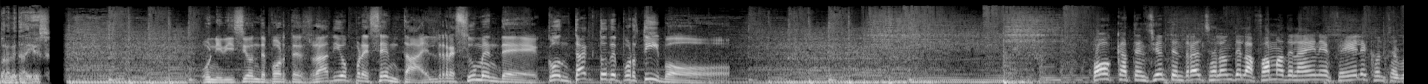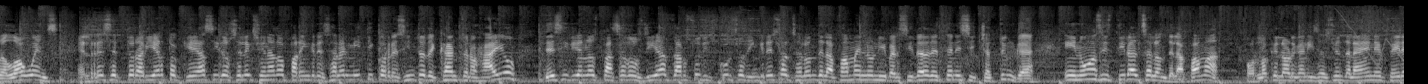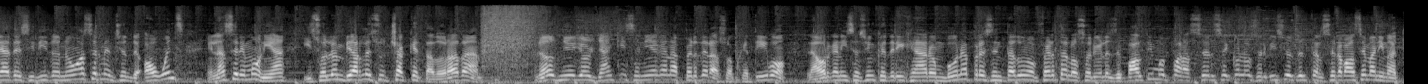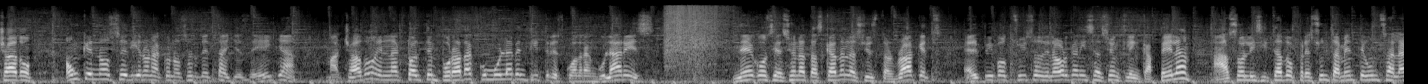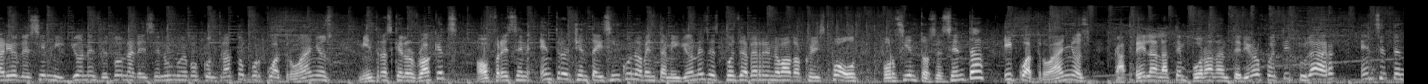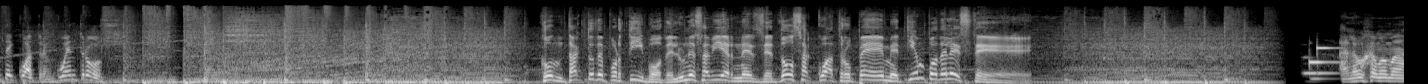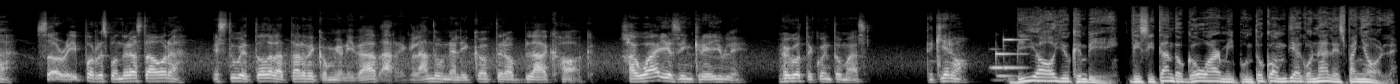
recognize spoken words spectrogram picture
para detalles. Univisión Deportes Radio presenta el resumen de Contacto Deportivo. Poca atención tendrá el Salón de la Fama de la NFL con Terrell Owens, el receptor abierto que ha sido seleccionado para ingresar al mítico recinto de Canton, Ohio, decidió en los pasados días dar su discurso de ingreso al Salón de la Fama en la Universidad de Tennessee Chattanooga y no asistir al Salón de la Fama, por lo que la organización de la NFL ha decidido no hacer mención de Owens en la ceremonia y solo enviarle su chaqueta dorada. Los New York Yankees se niegan a perder a su objetivo. La organización que dirige Aaron Boone ha presentado una oferta a los Orioles de Baltimore para hacerse con los servicios del tercera base Manny Machado, aunque no se dieron a conocer detalles de ella. Machado en la actual temporada acumula 23 cuadrangulares. Negociación atascada en los Houston Rockets. El pivot suizo de la organización Clint Capella ha solicitado presuntamente un salario de 100 millones de dólares en un nuevo contrato por cuatro años, mientras que los Rockets ofrecen entre 85 y 90 millones después de haber renovado a Chris Paul por 160 y 4 años. Capella la temporada anterior fue titular en 74 encuentros. Contacto Deportivo de lunes a viernes de 2 a 4 pm tiempo del este. Aloha mamá. Sorry por responder hasta ahora. Estuve toda la tarde con mi unidad arreglando un helicóptero Black Hawk. Hawái es increíble. Luego te cuento más. Te quiero. Be All You Can Be, visitando goarmy.com diagonal español.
